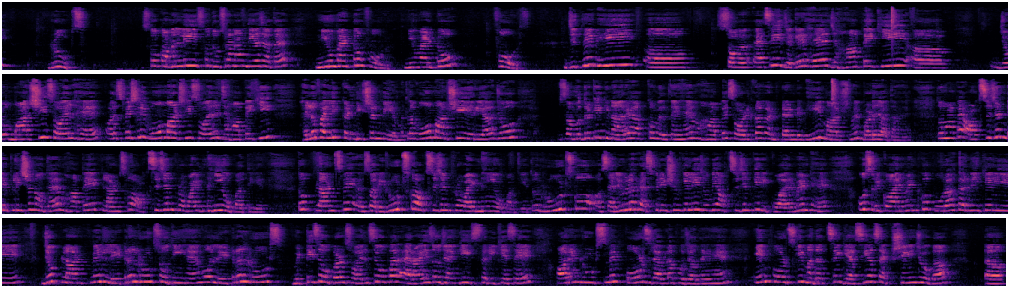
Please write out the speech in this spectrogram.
रूट्स इसको कॉमनली इसको दूसरा नाम दिया जाता है। न्यूमेटोफोर न्यूमेटोफोर्स जितने भी आ, ऐसी जगह है जहाँ पे कि जो मार्शी सॉइल है और स्पेशली वो मार्शी सॉइल जहाँ पे की हेलोफाइलिक कंडीशन भी है। मतलब वो मार्शी एरिया जो समुद्र के किनारे आपको मिलते हैं वहाँ पे सॉल्ट का कंटेंट भी मार्श में बढ़ जाता है। तो वहाँ पे ऑक्सीजन डिप्लीशन होता है वहाँ पे प्लांट्स को ऑक्सीजन प्रोवाइड नहीं हो पाती है। तो प्लांट्स में सॉरी रूट्स को ऑक्सीजन प्रोवाइड नहीं हो पाती है। तो रूट्स को सेल्यूलर रेस्पिरेशन के लिए जो भी ऑक्सीजन की रिक्वायरमेंट है, उस रिक्वायरमेंट को पूरा करने के लिए जो प्लांट में लेटरल रूट्स होती हैं, वो लेटरल रूट्स मिट्टी से ऊपर सॉइल से ऊपर एराइज हो जाएँगी इस तरीके से, और इन रूट्स में पोर्स डेवलप हो जाते हैं। इन पोर्स की मदद से गैसियस एक्सचेंज होगा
